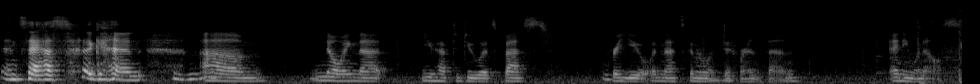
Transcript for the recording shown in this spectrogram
and sass again, mm-hmm. um, knowing that you have to do what's best for mm-hmm. you, and that's going to look mm-hmm. different than anyone else.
